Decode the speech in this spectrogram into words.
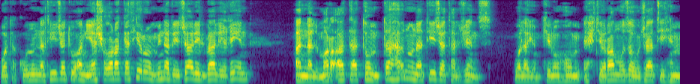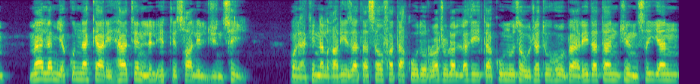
وتكون النتيجة أن يشعر كثير من الرجال البالغين أن المرأة تمتهن نتيجة الجنس ولا يمكنهم احترام زوجاتهم ما لم يكن كارهات للاتصال الجنسي. ولكن الغريزة سوف تقود الرجل الذي تكون زوجته باردة جنسيا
